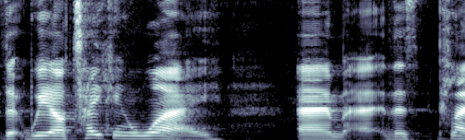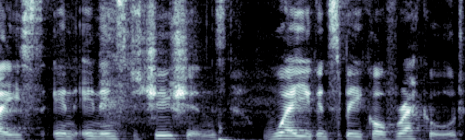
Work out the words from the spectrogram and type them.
that we are taking away um, this place in, in institutions where you can speak off record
